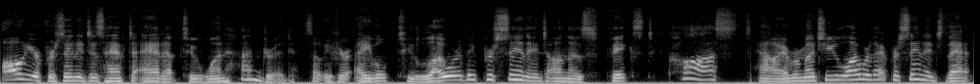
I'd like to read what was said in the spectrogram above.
all your percentages have to add up to 100. So if you're able to lower the percentage on those fixed costs, however much you lower that percentage, that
